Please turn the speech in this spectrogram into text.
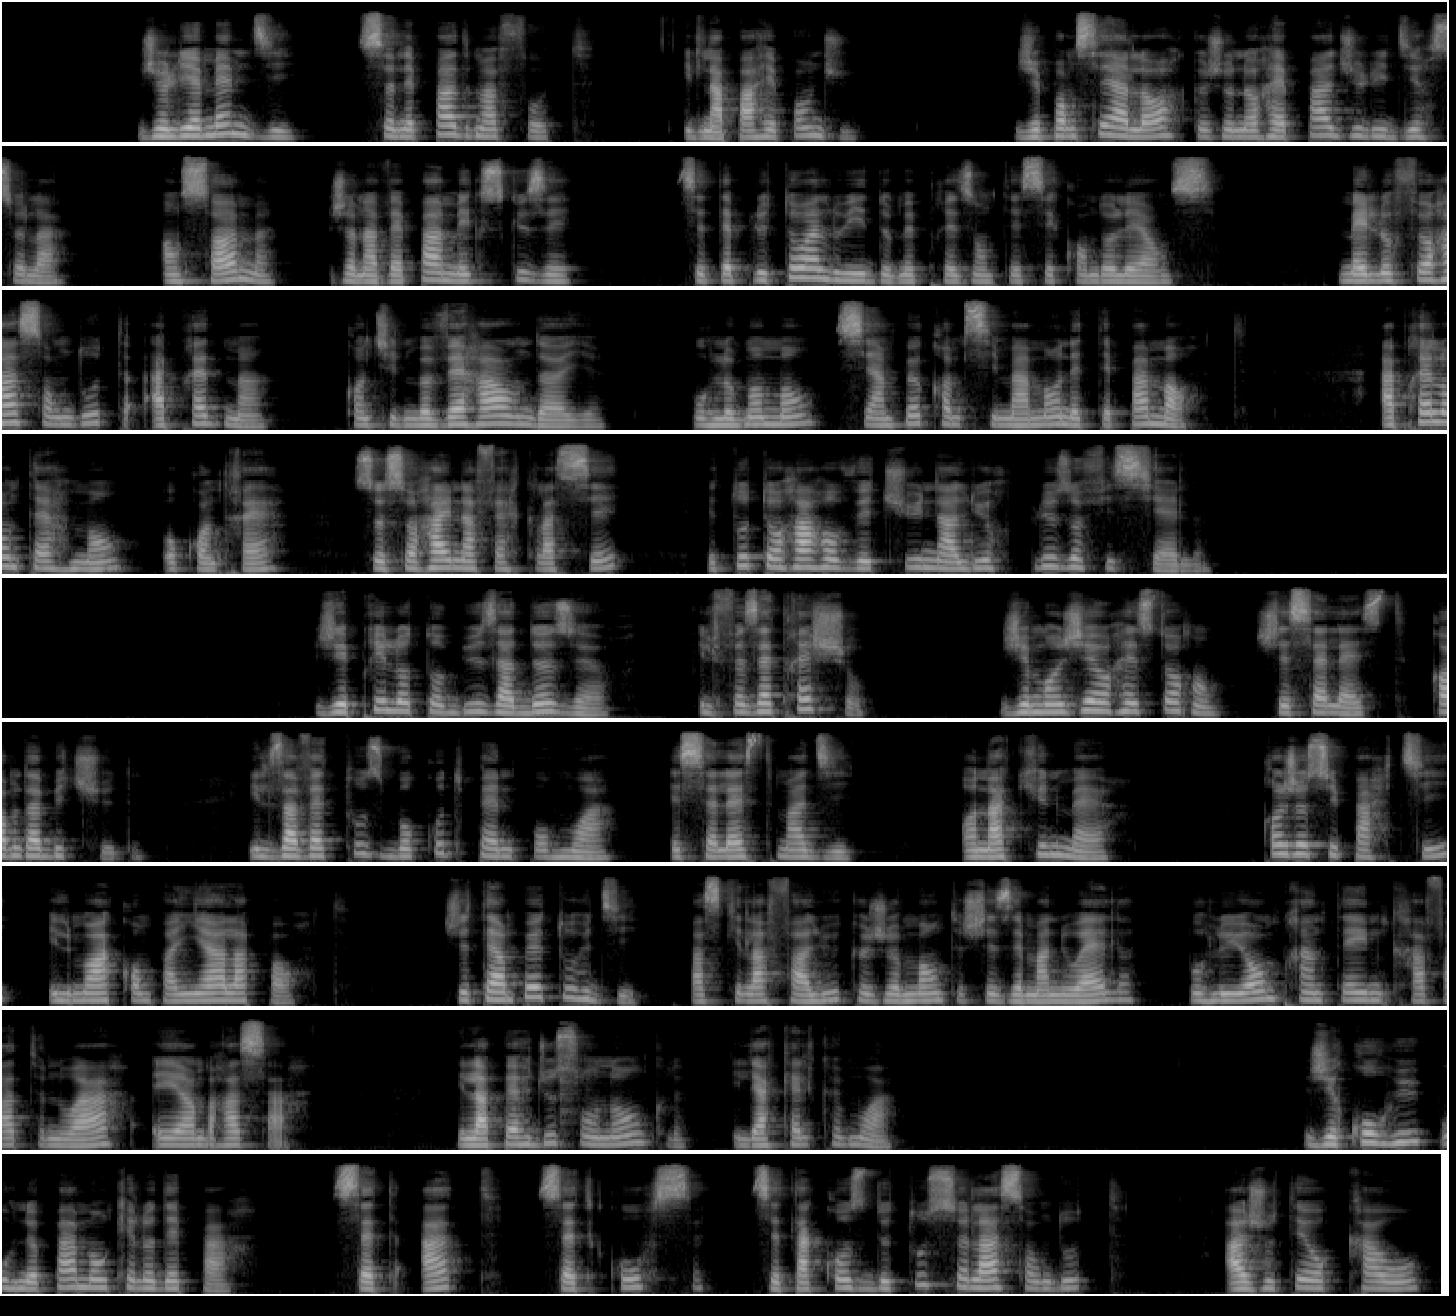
Je lui ai même dit Ce n'est pas de ma faute. Il n'a pas répondu. J'ai pensé alors que je n'aurais pas dû lui dire cela. En somme, je n'avais pas à m'excuser. C'était plutôt à lui de me présenter ses condoléances. Mais il le fera sans doute après-demain, quand il me verra en deuil. Pour le moment, c'est un peu comme si maman n'était pas morte. Après l'enterrement, au contraire, ce sera une affaire classée et tout aura revêtu une allure plus officielle. J'ai pris l'autobus à deux heures. Il faisait très chaud. J'ai mangé au restaurant, chez Céleste, comme d'habitude. Ils avaient tous beaucoup de peine pour moi, et Céleste m'a dit On n'a qu'une mère. Quand je suis partie, ils m'ont accompagnée à la porte. J'étais un peu étourdie, parce qu'il a fallu que je monte chez Emmanuel pour lui emprunter une cravate noire et un brassard. Il a perdu son oncle il y a quelques mois. J'ai couru pour ne pas manquer le départ. Cette hâte, cette course, c'est à cause de tout cela sans doute, ajouté au chaos,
